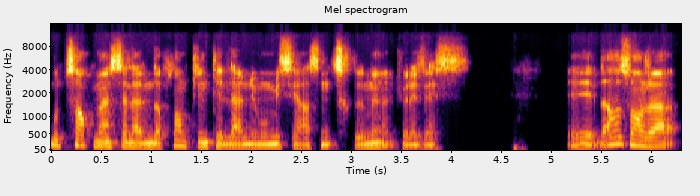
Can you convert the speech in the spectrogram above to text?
bu çap müəssisələrində falan printerlərin ümumi siyahısının çıxdığını görəcəksiniz. E, daha sonra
